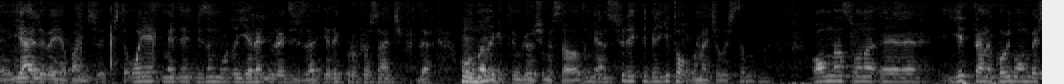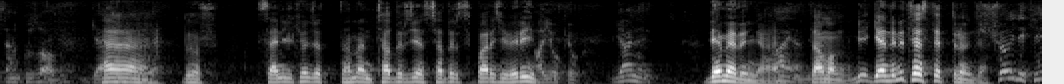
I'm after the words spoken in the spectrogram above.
e, yerli ve yabancı. İşte o yetmedi bizim burada yerel üreticiler, gerek profesyonel çiftlikler. Onlarla gittim görüşme sağladım. Yani sürekli bilgi toplamaya çalıştım. Ondan sonra e, 7 tane koyun, 15 tane kuzu aldım. Geldim He, buraya. dur. Sen ilk önce hemen çadırcıya çadır siparişi vereyim Ay yok yok. Yani demedin yani. Aynen, Tamam. Bir kendini test ettin önce. Şöyle ki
